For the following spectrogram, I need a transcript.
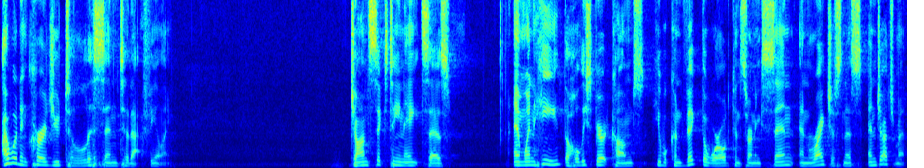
I would encourage you to listen to that feeling. John 16, 8 says, And when He, the Holy Spirit, comes, He will convict the world concerning sin and righteousness and judgment.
